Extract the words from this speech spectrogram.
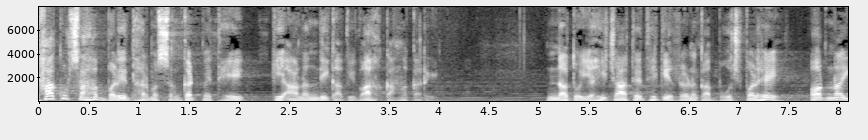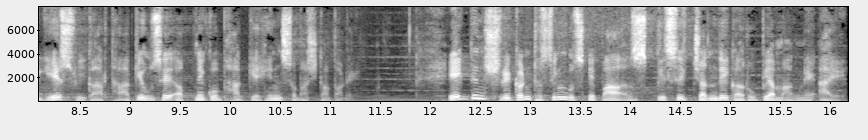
ठाकुर साहब बड़े धर्म संकट में थे कि आनंदी का विवाह कहाँ करें। न तो यही चाहते थे कि ऋण का बोझ पड़े और न यह स्वीकार था कि उसे अपने को भाग्यहीन समझना पड़े। एक दिन श्रीकंठ सिंह उसके पास किसी चंदे का रुपया मांगने आए।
